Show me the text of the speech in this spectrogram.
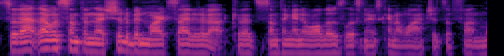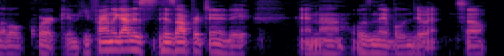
So that that was something that I should have been more excited about because that's something I know all those listeners kind of watch. It's a fun little quirk, and he finally got his his opportunity, and uh, wasn't able to do it. So,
